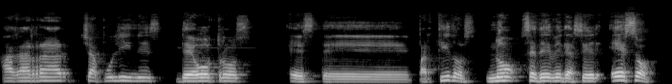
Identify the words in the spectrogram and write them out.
agarrar chapulines de otros este, partidos. No se debe de hacer eso.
